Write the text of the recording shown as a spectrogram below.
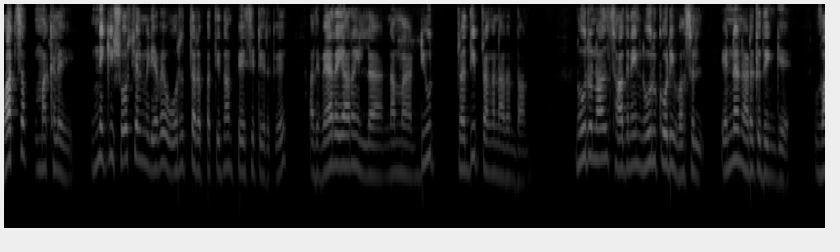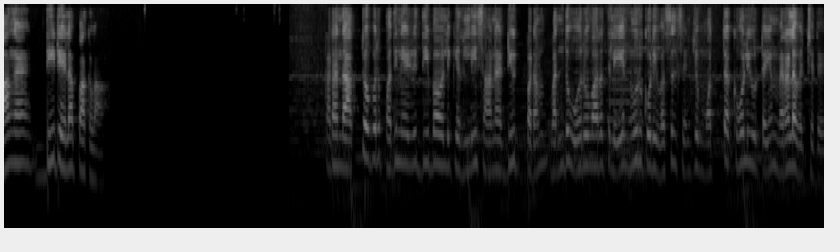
வாட்ஸ்அப் மக்களே இன்னைக்கு சோஷியல் மீடியாவே ஒருத்தரை பற்றி தான் பேசிட்டு இருக்கு. அது வேற யாரும் இல்லை. நம்ம டியூட் பிரதீப் ரங்கநாதன் தான். நூறு நாள் சாதனை நூறு கோடி வசூல். என்ன நடக்குது இங்கே? வாங்க டீட்டெயிலாக பார்க்கலாம். கடந்த அக்டோபர் பதினேழு தீபாவளிக்கு ரிலீஸ் ஆன டியூட் படம் வந்து ஒரு வாரத்திலேயே நூறு கோடி வசூல் செஞ்சு மொத்த கோலிவுட்டையும் மிரள வச்சது.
